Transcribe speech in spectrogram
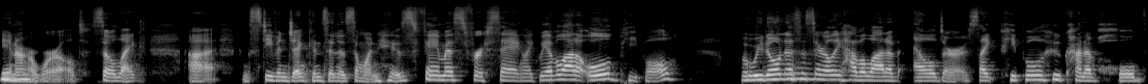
in mm-hmm. our world. So like uh, Stephen Jenkinson is someone who's famous for saying like we have a lot of old people, but we don't necessarily have a lot of elders, like people who kind of hold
